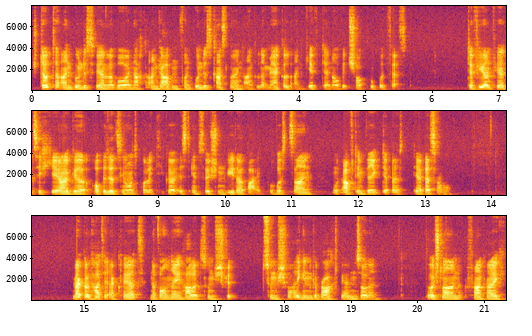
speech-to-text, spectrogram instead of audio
stellte ein Bundeswehrlabor nach Angaben von Bundeskanzlerin Angela Merkel ein Gift der Novichok-Gruppe fest. Der 44-jährige Oppositionspolitiker ist inzwischen wieder bei Bewusstsein und auf dem Weg der, Be der Besserung. Merkel hatte erklärt, Nawalny habe zum, Sch zum Schweigen gebracht werden sollen. Deutschland, Frankreich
